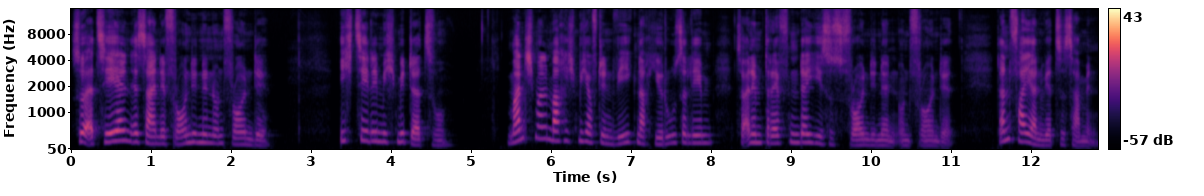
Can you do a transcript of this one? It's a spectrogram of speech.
So erzählen es seine Freundinnen und Freunde. Ich zähle mich mit dazu. Manchmal mache ich mich auf den Weg nach Jerusalem zu einem Treffen der Jesusfreundinnen und Freunde. Dann feiern wir zusammen.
